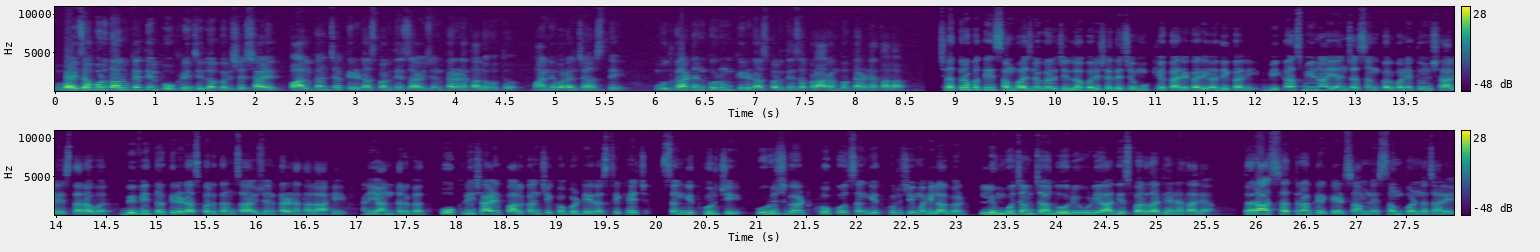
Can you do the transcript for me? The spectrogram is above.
वैजापूर तालुक्यातील पोखरी जिल्हा परिषद शाळेत पालकांच्या क्रीडा स्पर्धेचं आयोजन करण्यात आलं होतं. मान्यवरांच्या हस्ते उद्घाटन करून क्रीडा स्पर्धेचा प्रारंभ करण्यात आला. छत्रपती संभाजनगर जिल्हा परिषदेचे मुख्य कार्यकारी अधिकारी विकास मीना यांच्या संकल्पनेतून शालेय स्तरावर विविध क्रीडा स्पर्धांचं आयोजन करण्यात आलं आहे. आणि या अंतर्गत पोखरी शाळेत पालकांची कबड्डी रस्सीखेच संगीत खुर्ची पुरुष गट खो खो संगीत खुर्ची महिला गट लिंबू चमचा दोरी उडी आदी स्पर्धा घेण्यात आल्या. तर आज सतरा क्रिकेट सामने संपन्न झाले.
